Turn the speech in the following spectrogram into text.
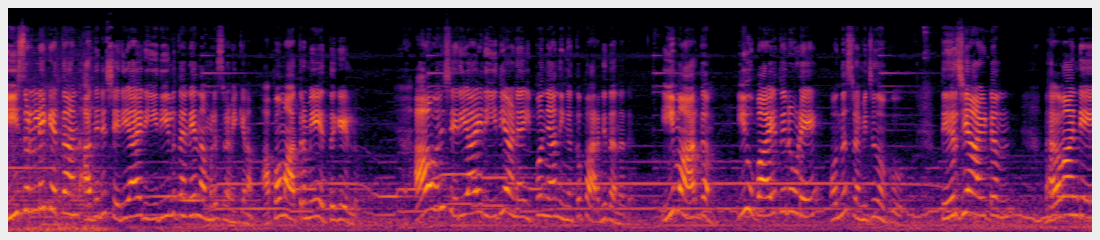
ഈശ്വരനിലേക്ക് എത്താൻ അതിന്റെ ശരിയായ രീതിയിൽ തന്നെ നമ്മൾ ശ്രമിക്കണം. അപ്പോൾ മാത്രമേ എത്തുകയുള്ളൂ. ആ ഒരു ശരിയായ രീതിയാണ് ഇപ്പോൾ ഞാൻ നിങ്ങൾക്ക് പറഞ്ഞു തന്നത്. ഈ മാർഗം ഈ ഉപായത്തിലൂടെ ഒന്ന് ശ്രമിച്ചു നോക്കൂ. തീർച്ചയായിട്ടും ഭഗവാന്റെ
